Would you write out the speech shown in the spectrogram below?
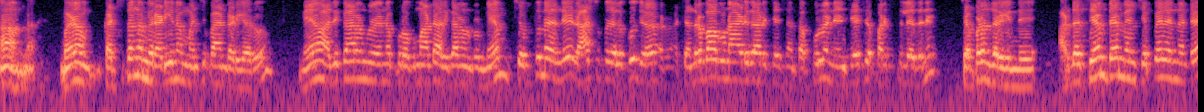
ఆ, మేడం ఖచ్చితంగా మీరు అడిగిన మంచి పాయింట్ అడిగారు. మేము అధికారంలో లేనప్పుడు ఒక మాట అధికారంలో మేము చెప్తున్నది రాష్ట్ర ప్రజలకు చంద్రబాబు నాయుడు గారు చేసిన తప్పులు నేను చేసే పరిస్థితి లేదని చెప్పడం జరిగింది. అట్ ద సేమ్ టైం మేము చెప్పేది ఏంటంటే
